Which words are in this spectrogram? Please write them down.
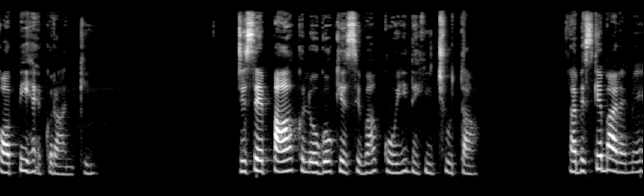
کاپی ہے قرآن کی، جسے پاک لوگوں کے سوا کوئی نہیں چھوتا۔ اب اس کے بارے میں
